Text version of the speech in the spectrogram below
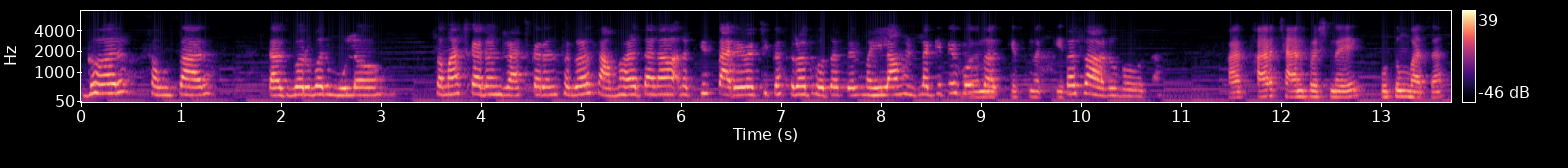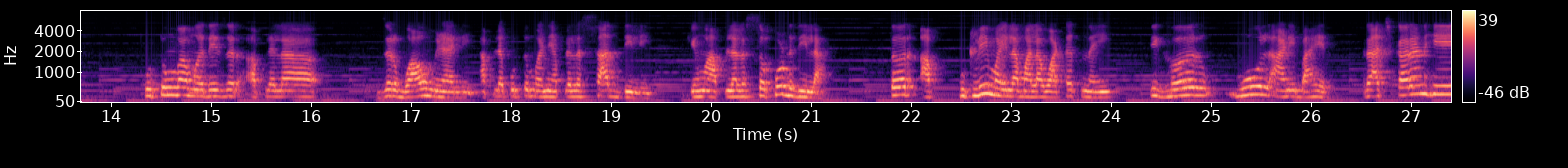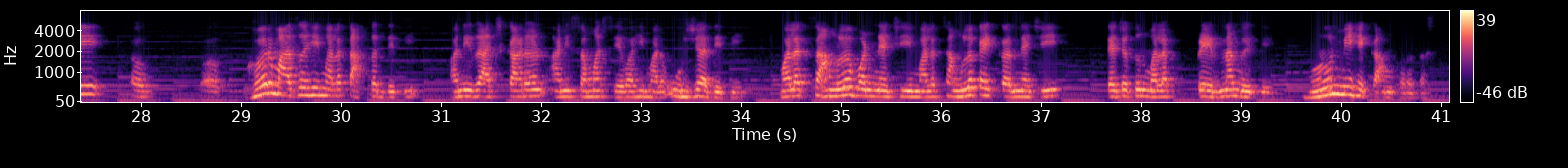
घर संसार त्याचबरोबर मुलं समाजकारण राजकारण सगळं सांभाळताना नक्कीच तारेवरची कसरत होत असेल. महिला म्हटलं की ते होतात. नक्कीच नक्कीच. कसा अनुभव होता. फार फार छान प्रश्न आहे कुटुंबाचा. कुटुंबामध्ये जर आपल्याला जर वाव मिळाली आपल्या कुटुंबाने आपल्याला साथ दिली किंवा आपल्याला सपोर्ट दिला तर आप कुठलीही महिला मला वाटत नाही ती घर मूल आणि बाहेर राजकारण हे घर माझं हे मला ताकद देते आणि राजकारण आणि समाजसेवा ही मला ऊर्जा देते. मला चांगलं बनण्याची मला चांगलं काही करण्याची त्याच्यातून मला प्रेरणा मिळते. म्हणून मी हे काम करत असते.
